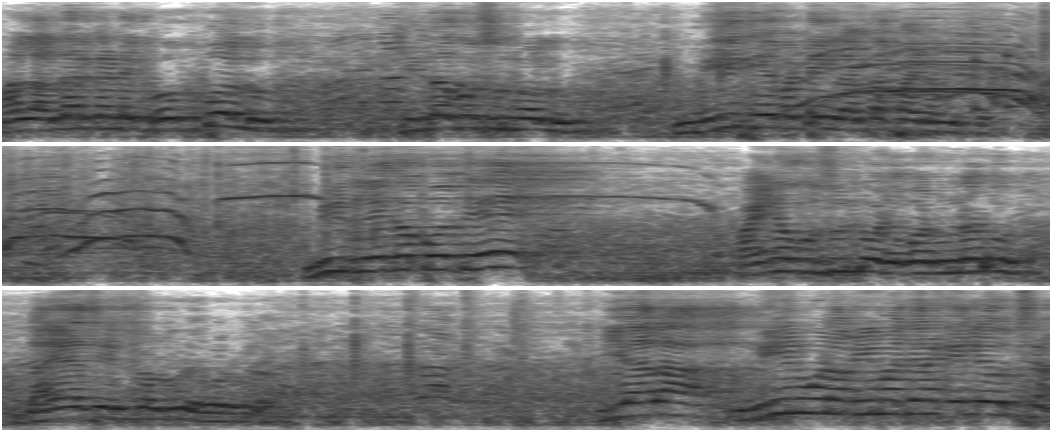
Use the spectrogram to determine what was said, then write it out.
మళ్ళీ అందరికంటే గొప్పోళ్ళు కింద కూర్చున్న వాళ్ళు మీరు చేపట్టే వీళ్ళంతా పైన కూర్చుంటారు మీరు లేకపోతే పైన కూర్చుంటోడు ఎవడు ఉండడు దయా చేసేటోడు కూడా ఎవడు ఉండడు. ఇవాళ నేను కూడా మీ మధ్యనకి వెళ్ళి వచ్చిన.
